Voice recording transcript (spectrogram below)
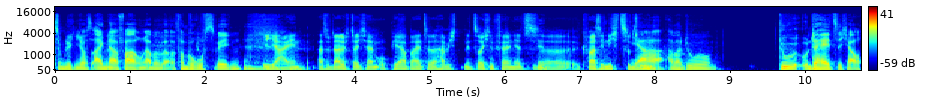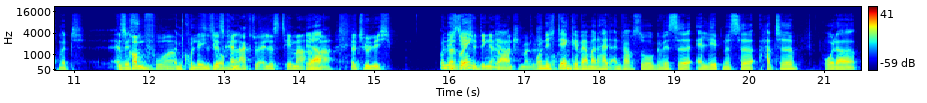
zum Glück nicht aus eigener Erfahrung, aber vom Berufswegen. Jein. Also dadurch, dass ich ja im OP arbeite, habe ich mit solchen Fällen jetzt äh, quasi nichts zu tun. Ja, aber du, du unterhältst dich ja auch mit. es kommt vor. Im Kollegium. Es ist jetzt kein ne? aktuelles Thema, Ja. aber natürlich Und über solche denk- Dinge hat ja. man schon mal gesprochen. Und ich denke, wenn man halt einfach so gewisse Erlebnisse hatte oder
